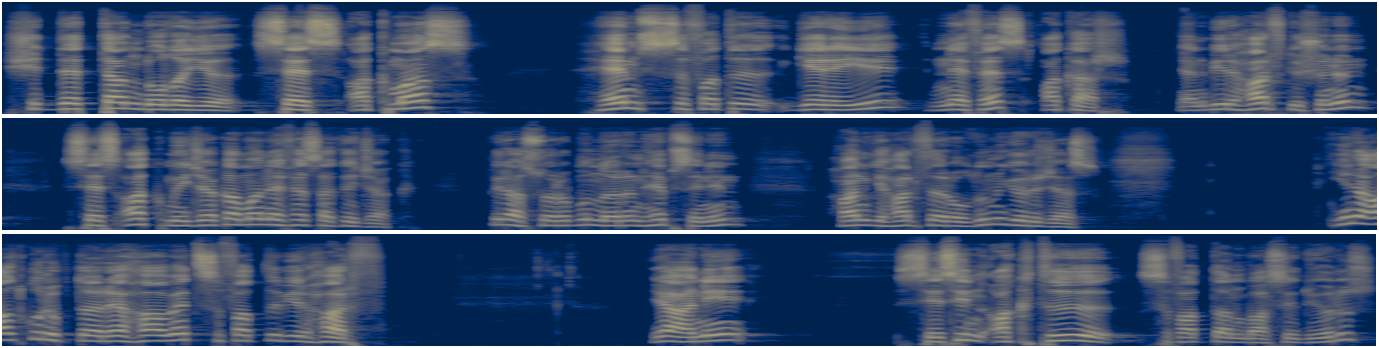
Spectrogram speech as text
Şiddetten dolayı ses akmaz, hem sıfatı gereği nefes akar. Yani bir harf düşünün, ses akmayacak ama nefes akacak. Biraz sonra bunların hepsinin hangi harfler olduğunu göreceğiz. Yine alt grupta rehavet sıfatlı bir harf. Yani sesin aktığı sıfattan bahsediyoruz.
